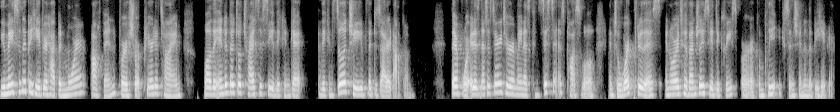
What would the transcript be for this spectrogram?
you may see the behavior happen more often for a short period of time while the individual tries to see if they can get they can still achieve the desired outcome. Therefore, it is necessary to remain as consistent as possible and to work through this in order to eventually see a decrease or a complete extinction in the behavior.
